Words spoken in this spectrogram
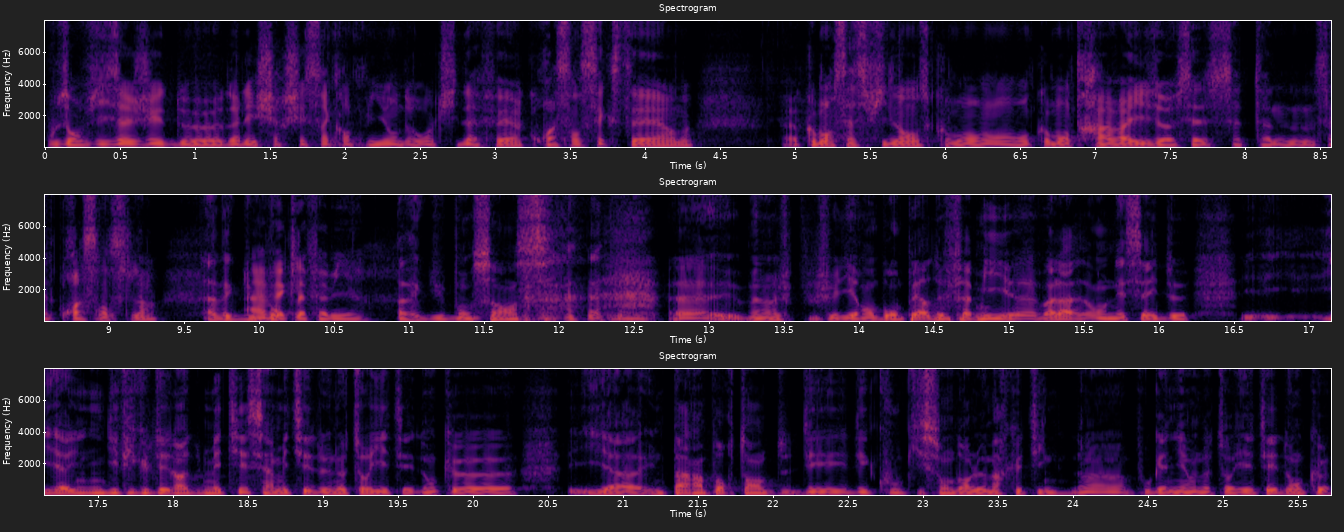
Vous envisagez d'aller chercher 50 millions d'euros de chiffre d'affaires, croissance externe. Euh, comment ça se finance? Comment comment on travaille cette, cette, cette croissance-là Avec avec la famille? Avec du bon sens. euh, maintenant, je, je veux dire, en bon père de famille, euh, voilà, on essaye de. Il y a une difficulté dans notre métier, c'est un métier de notoriété. Donc, euh, il y a une part importante des, des coûts qui sont dans le marketing dans- pour gagner en notoriété. Donc, euh,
